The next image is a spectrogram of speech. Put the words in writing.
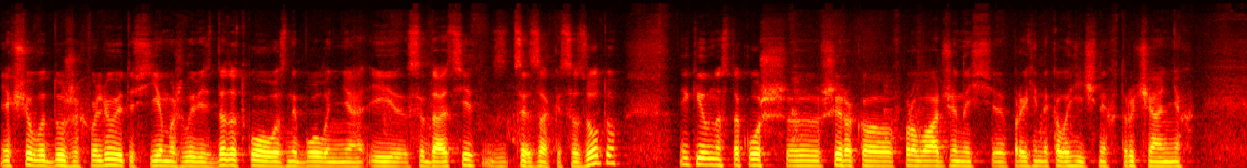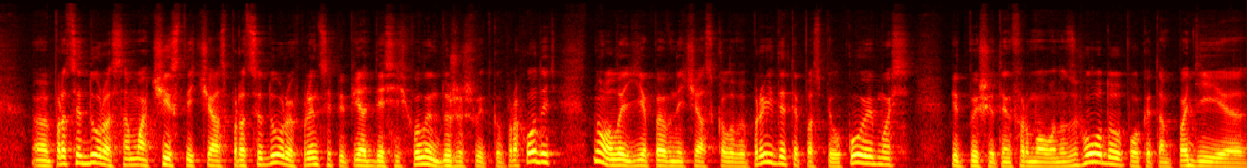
Якщо ви дуже хвилюєтесь, є можливість додаткового знеболення і седації, це закис азоту, який у нас також широко впроваджений при гінекологічних втручаннях. Е, Процедура, сама чистий час процедури, в принципі, 5-10 хвилин дуже швидко проходить. Ну, але є певний час, коли ви прийдете, поспілкуємось, підпишете інформовану згоду, поки там подіє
